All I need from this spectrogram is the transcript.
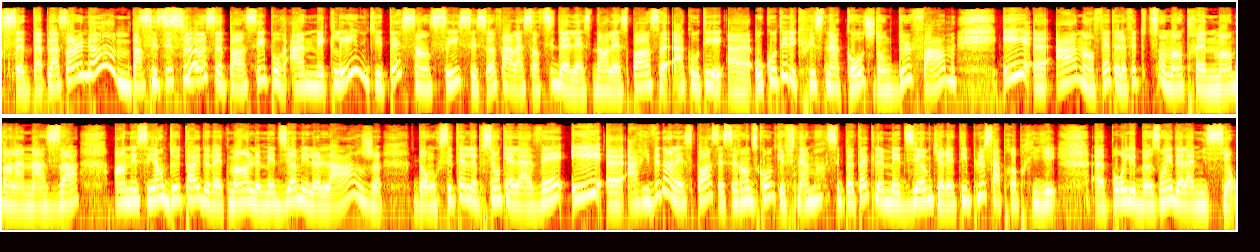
cèdes ta place à un homme parce que C'est c'est ce qui va se passer pour Anne McLean qui était censée, c'est ça, faire la sortie de dans l'espace à côté, euh, aux côtés de Christina Coach, donc deux femmes. Et euh, Anne, en fait, elle a fait tout son entraînement dans la NASA en essayant deux tailles de vêtements, le médium et le large. Donc c'était l'option qu'elle avait. Et euh, arrivée dans l'espace, elle s'est rendue compte que finalement c'est peut-être le médium qui aurait été plus approprié euh, pour les besoins de la mission.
